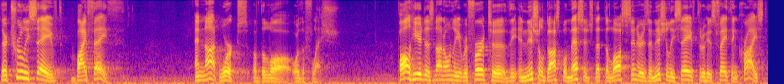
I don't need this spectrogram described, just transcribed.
They're truly saved by faith and not works of the law or the flesh. Paul here does not only refer to the initial gospel message that the lost sinner is initially saved through his faith in Christ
